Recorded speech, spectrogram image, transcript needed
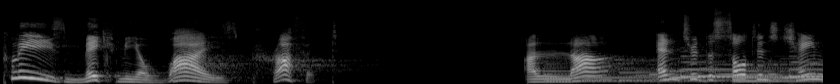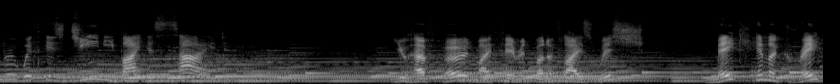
Please make me a wise prophet. Allah entered the Sultan's chamber with his genie by his side. You have heard my favorite butterfly's wish. Make him a great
